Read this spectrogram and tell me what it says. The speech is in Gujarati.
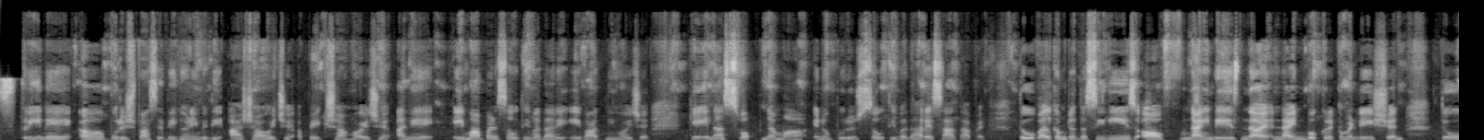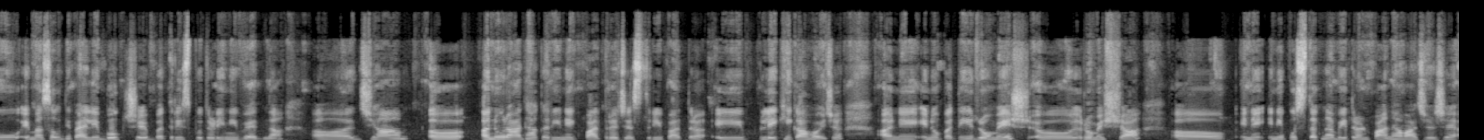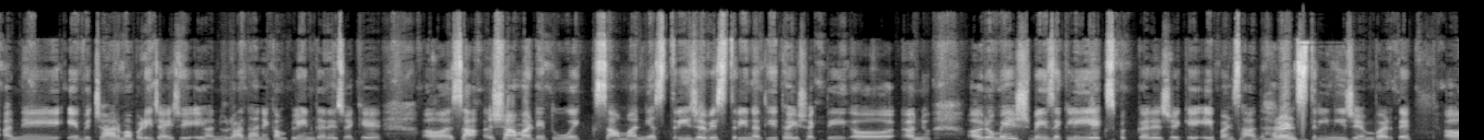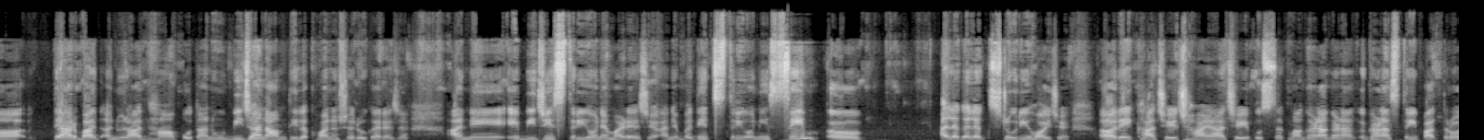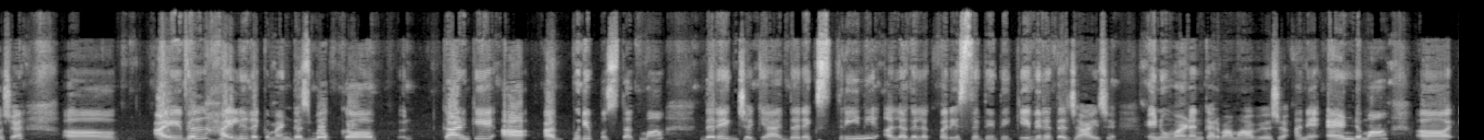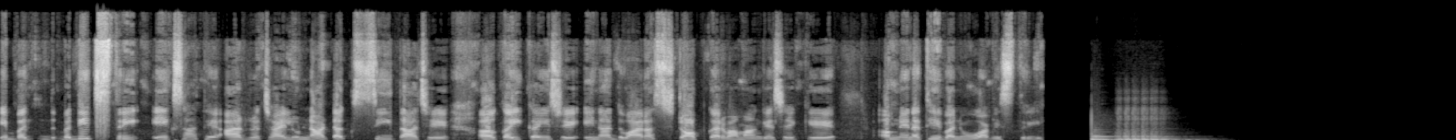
સ્ત્રીને પુરુષ પાસેથી ઘણી બધી આશા હોય છે, અપેક્ષા હોય છે અને એમાં પણ સૌથી વધારે એ વાતની હોય છે કે એના સ્વપ્નમાં એનો પુરુષ સૌથી વધારે સાથ આપે. તો welcome to the series of nine days nine book recommendation તો એમાં સૌથી પહેલી બુક છે બત્રીસ પુતળીની વેદના. જ્યાં અનુરાધા કરીને એક પાત્ર છે, સ્ત્રી પાત્ર. એ લેખિકા હોય છે અને એનો પતિ રોમેશ રોમેશ શાહ એને, એની પુસ્તકના બે ત્રણ પાના વાંચે છે અને એ વિચારમાં પડી જાય છે, એ અનુરાધાને કમ્પ્લેન કરે છે કે શા માટે તું એક સામાન્ય સ્ત્રી જેવી સ્ત્રી નથી થઈ શકતી? રમેશ અનુ એ બેઝિકલી એક્સપેક્ટ કરે છે કે એ પણ સાધારણ સ્ત્રીની જેમ વર્તે. ત્યારબાદ અનુરાધા પોતાનું બીજા નામથી લખવાનું શરૂ કરે છે અને એ બીજી સ્ત્રીઓને મળે છે અને બધી જ સ્ત્રીઓની સેમ અલગ અલગ સ્ટોરી હોય છે. રેખા છે, છાયા છે પુસ્તકમાં ઘણા ઘણા ઘણા સ્ત્રી પાત્રો છે. I will highly recommend this book કારણ કે આ આ પૂરી પુસ્તકમાં દરેક જગ્યાએ દરેક સ્ત્રીની અલગ અલગ પરિસ્થિતિથી કેવી રીતે જાય છે એનું વર્ણન કરવામાં આવ્યું છે. અને એન્ડમાં એ બધ- જ સ્ત્રી એકસાથે આ રચાયેલું નાટક, સીતા છે કઈ કઈ છે, એના દ્વારા સ્ટોપ કરવા માંગે છે કે અમને નથી બનવું આવી સ્ત્રી.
